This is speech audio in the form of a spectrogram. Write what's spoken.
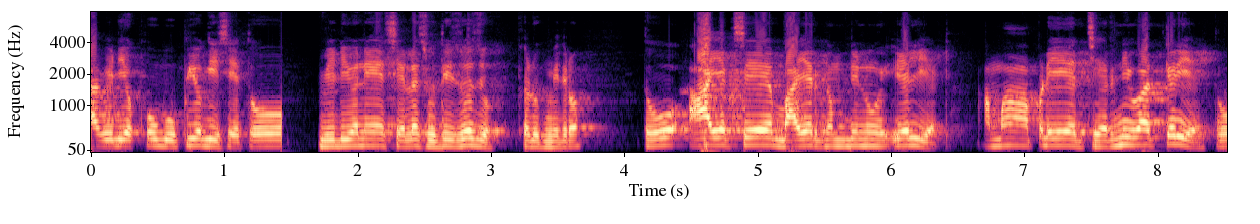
આ વીડિયો ખૂબ ઉપયોગી છે. તો વિડીયોને છેલ્લે સુધી જોજો ખેડૂત મિત્રો. તો આ એક છે બાયર કંપનીનું એલિયટ આમાં આપણે ઝેરની વાત કરીએ તો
